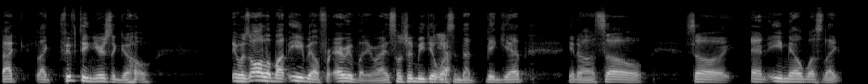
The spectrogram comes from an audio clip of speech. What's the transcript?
back like 15 years ago, it was all about email for everybody, right? Social media Yeah. wasn't that big yet, you know. So, so and email was like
